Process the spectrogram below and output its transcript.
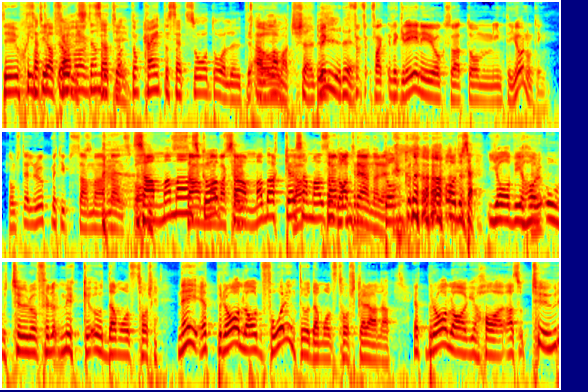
Det Så skiter att- jag ja, men de- fullständigt i. De kan inte sett så dåligt ut i alla Ja. matcher, det är ju det. F- f- eller grejen är ju också att de inte gör någonting. De ställer upp med typ samma manskap. Samma manskap, samma backar, backar. Ja, samma allt. samma de, tränare. De, och är så här, ja, vi har otur och för mycket uddamålstorskar. Nej, ett bra lag får inte uddamålstorskar alla. Ett bra lag har, alltså tur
